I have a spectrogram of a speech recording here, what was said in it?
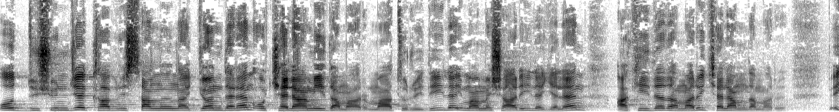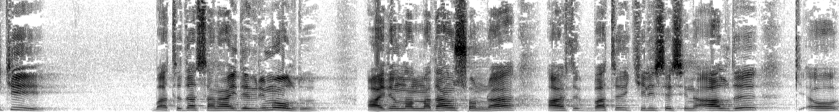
o düşünce kabristanlığına gönderen o kelami damar, Maturidi ile İmam Eşari ile gelen akide damarı, kelam damarı. Peki batıda sanayi devrimi oldu. Aydınlanmadan sonra artık batı kilisesini aldı, o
